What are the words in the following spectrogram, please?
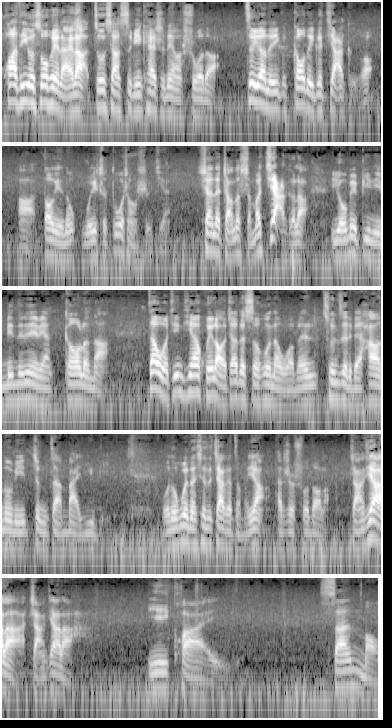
话题又说回来了，就像视频开始那样说的，这样的一个高的一个价格啊，到底能维持多长时间？现在涨到什么价格了？有没有比你们的那边高了呢？在我今天回老家的时候呢，我们村子里边还有农民正在卖玉米，我都问他现在价格怎么样，他是说到了涨价了，涨价了，一块三毛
